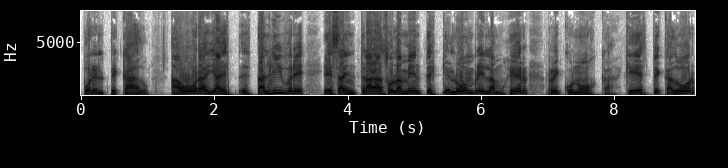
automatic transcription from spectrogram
por el pecado. Ahora ya está libre esa entrada solamente es que el hombre y la mujer reconozca que es pecador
